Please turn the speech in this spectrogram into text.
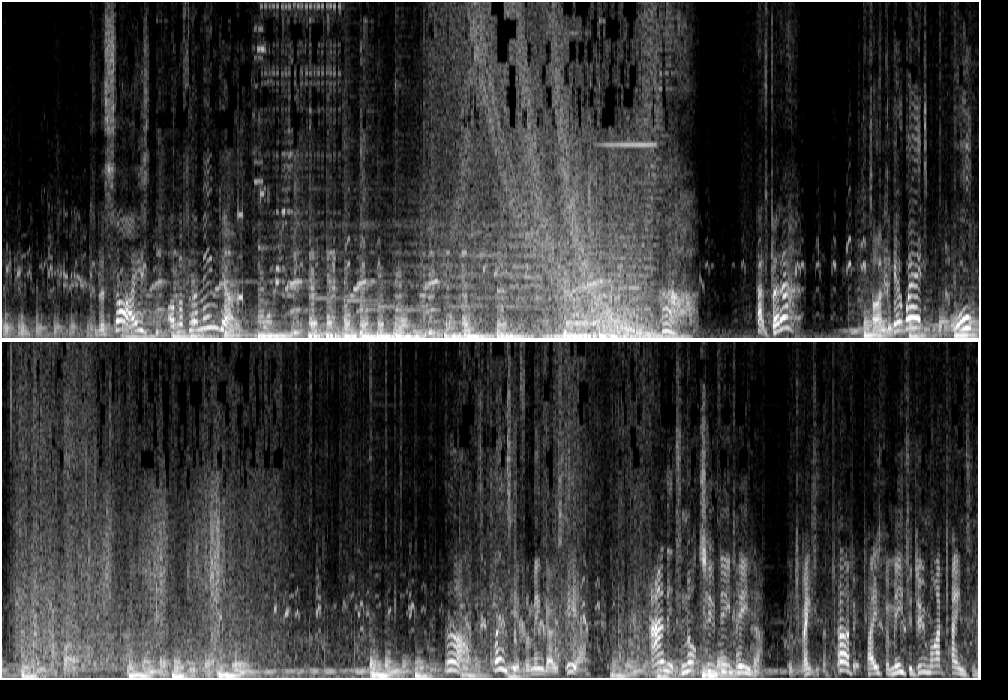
To the size of a flamingo. Ah, that's better. Time to get wet. Oh. Ah, there's plenty of flamingos here. And it's not too deep either, which makes it the perfect place for me to do my painting.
